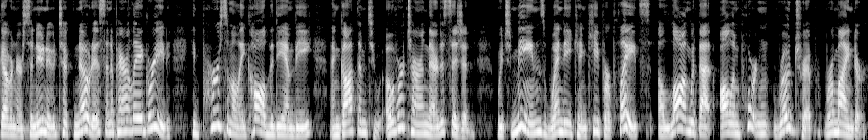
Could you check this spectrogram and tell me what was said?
Governor Sununu took notice and apparently agreed. He personally called the DMV and got them to overturn their decision, which means Wendy can keep her plates along with that all important road trip reminder.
